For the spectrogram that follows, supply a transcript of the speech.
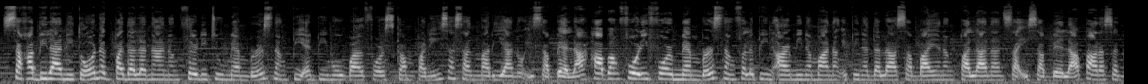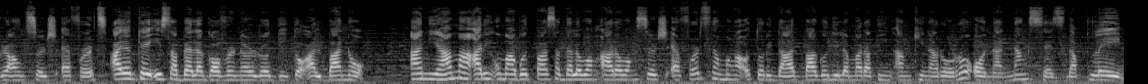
Sa kabila nito, nagpadala na ng 32 members ng PNP Mobile Force Company sa San Mariano, Isabela, habang 44 members ng Philippine Army naman ang ipinadala sa bayan ng Palanan sa Isabela para sa ground search efforts ayon kay Isabela Governor Rodito Albano. Anya, maaaring umabot pa sa dalawang araw ang search efforts ng mga otoridad bago nila marating ang kinaroroonan ng Cessna plane.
